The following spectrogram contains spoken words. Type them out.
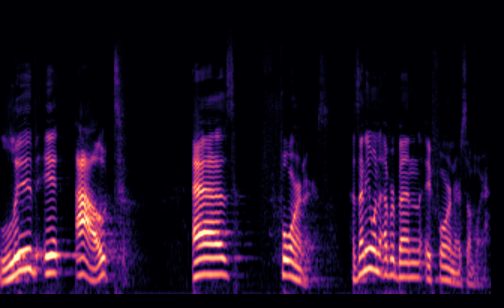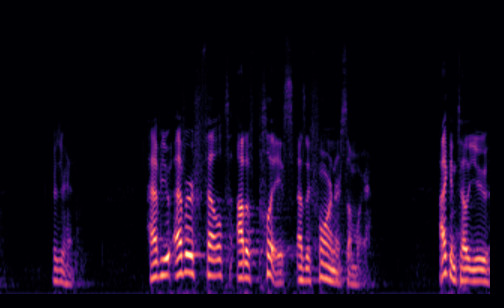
live it out as foreigners. Has anyone ever been a foreigner somewhere? Raise your hand. Have you ever felt out of place as a foreigner somewhere? I can tell you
